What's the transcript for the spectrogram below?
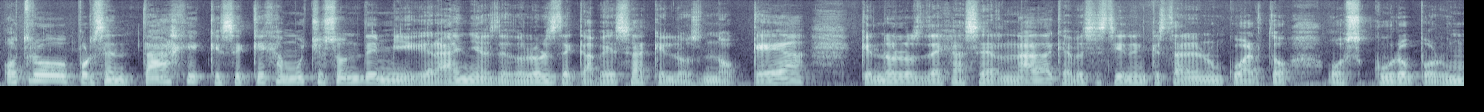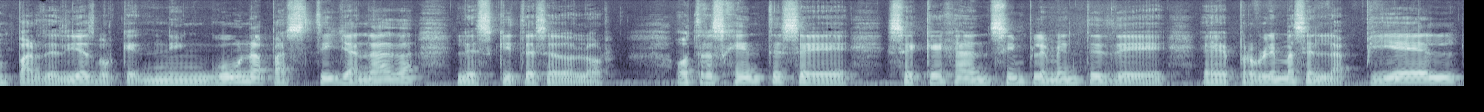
Otro porcentaje que se queja mucho son de migrañas, de dolores de cabeza que los noquea, que no los deja hacer nada, que a veces tienen que estar en un cuarto oscuro por un par de días porque ninguna pastilla, nada les quita ese dolor. Otras gentes se, se quejan simplemente de eh, problemas en la piel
